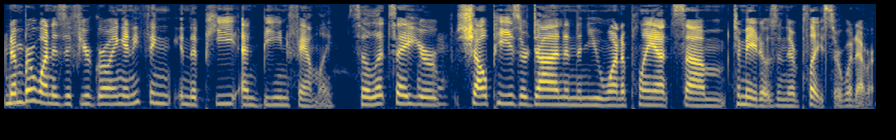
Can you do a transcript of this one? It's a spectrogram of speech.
Number one is if you're growing anything in the pea and bean family. So let's say your shell peas are done and then you want to plant some tomatoes in their place or whatever.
